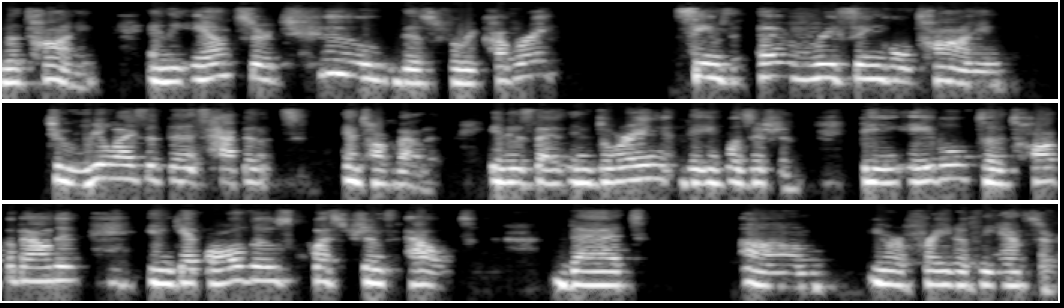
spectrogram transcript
the time. And the answer to this for recovery seems every single time to realize that this happens and talk about it. It is that enduring the Inquisition, being able to talk about it and get all those questions out that um, you're afraid of the answer.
